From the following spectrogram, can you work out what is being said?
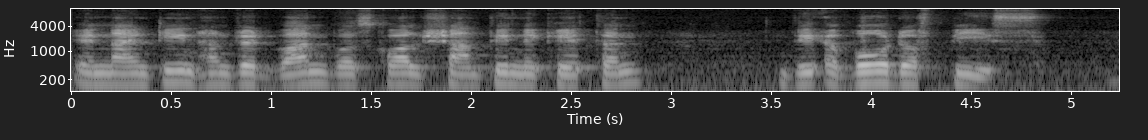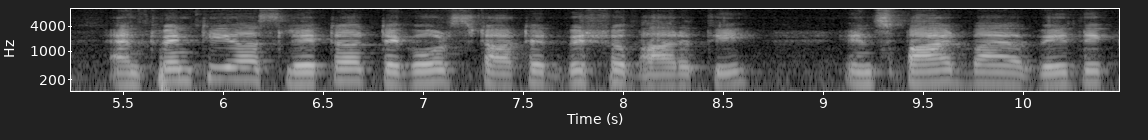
in 1901 was called Shanti Niketan, the abode of peace. And 20 years later, Tagore started Vishwa Bharati, inspired by a Vedic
